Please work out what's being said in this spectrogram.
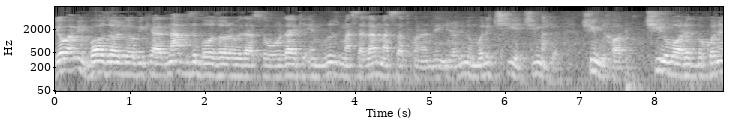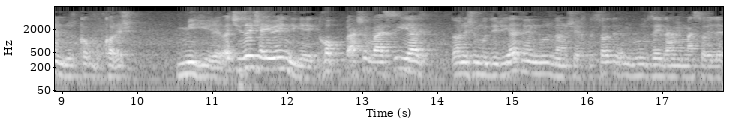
یا همین بازاریابی کرد نبض بازار رو به دست آوردن که امروز مثلا مصرف کننده ایرانی دنبال چیه؟ چی میگه؟ چی می‌خواد؟ چی رو وارد بکنه؟ امروز کارش می‌گیره. و چیزای شبیه این دیگه. خب بخش وسیعی از دانش مدیریت امروز دانش اقتصاد امروز زیل همین مسائل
